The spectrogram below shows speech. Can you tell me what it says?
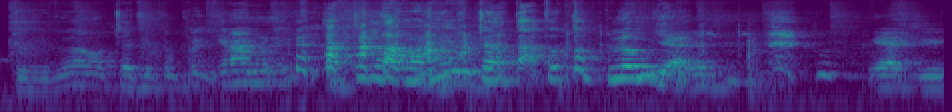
Duh, itu aku jadi kepikiran tadi lawannya udah tak tutup belum ya? Nggak di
